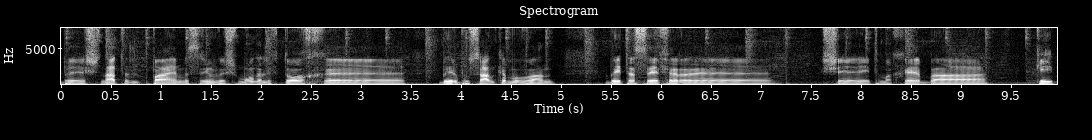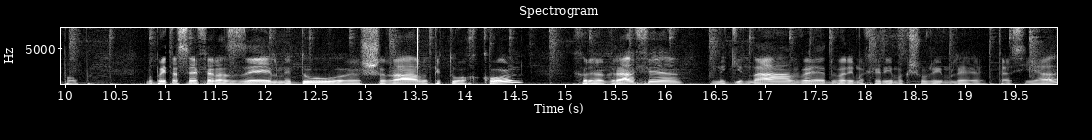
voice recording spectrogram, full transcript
בשנת 2028 לפתוח, אה, בעיר בוסן כמובן, בית הספר אה, שהתמחה בקיי-פופ. בבית הספר הזה ילמדו אה, שירה ופיתוח קול, כוריאוגרפיה, נגינה ודברים אחרים הקשורים לתעשייה.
